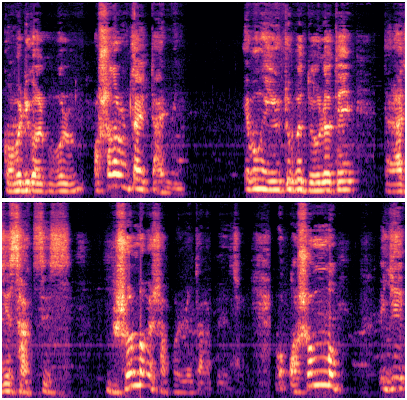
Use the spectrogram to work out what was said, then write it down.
কমেডি গল্প বলুন, অসাধারণ তাই টাইমিং এবং এই ইউটিউবের দৌলতে তারা যে সাকসেস ভীষণভাবে সাফল্য তারা পেয়েছে। অসম্ভব এই যে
